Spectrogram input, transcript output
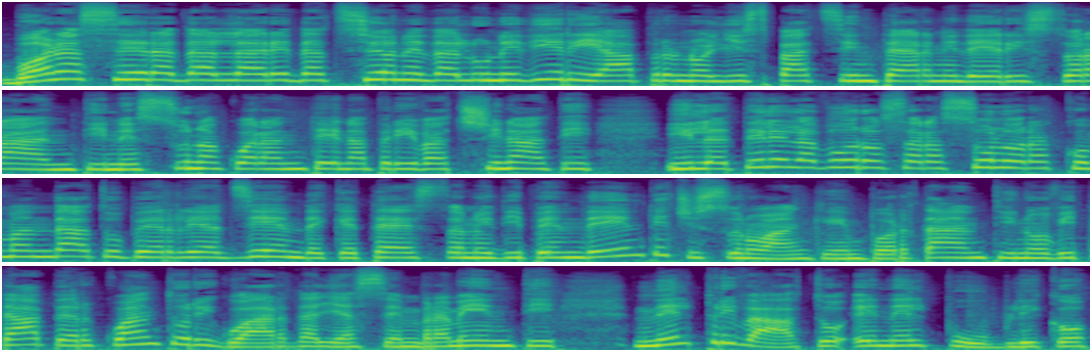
Buonasera dalla redazione. Da lunedì riaprono gli spazi interni dei ristoranti, nessuna quarantena per i vaccinati. Il telelavoro sarà solo raccomandato per le aziende che testano i dipendenti. Ci sono anche importanti novità per quanto riguarda gli assembramenti nel privato e nel pubblico.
